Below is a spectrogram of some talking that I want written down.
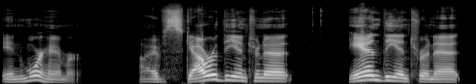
in Warhammer. I've scoured the internet and the intranet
